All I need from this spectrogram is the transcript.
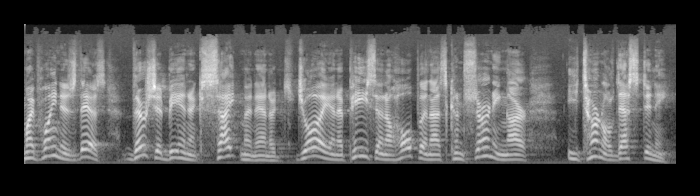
My point is this there should be an excitement and a joy and a peace and a hope in us concerning our eternal destiny.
